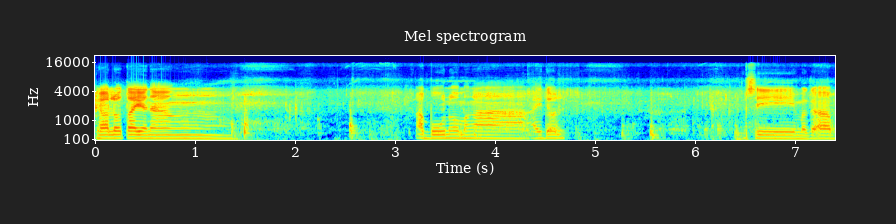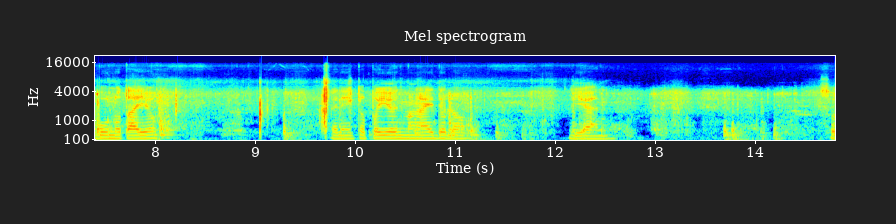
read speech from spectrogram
Galo tayo ng abono mga idol. Kasi mag-aabono tayo. Ganito po yun mga idol oh. Yan. So,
